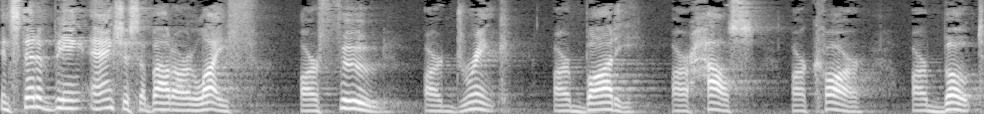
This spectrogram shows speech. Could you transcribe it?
Instead of being anxious about our life, our food, our drink, our body, our house, our car, our boat,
